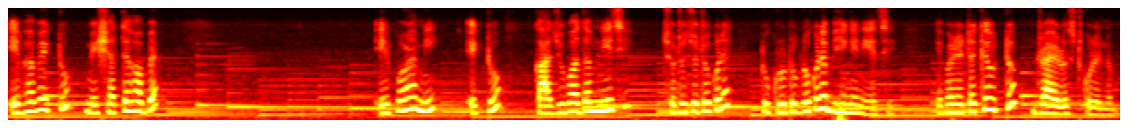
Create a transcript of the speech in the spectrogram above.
এভাবে একটু মেশাতে হবে। এরপর আমি একটু কাজু বাদাম নিয়েছি, ছোট ছোট করে টুকরো টুকরো করে ভেঙে নিয়েছি। এবার এটাকেও একটু ড্রাই রোস্ট করে নেব।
